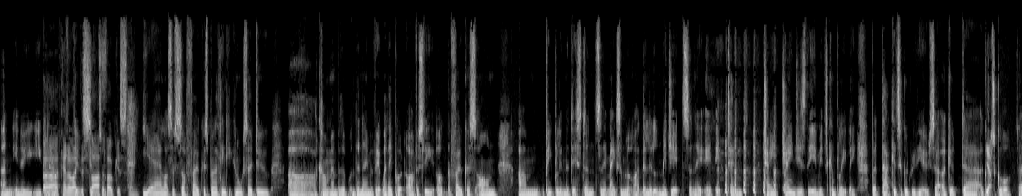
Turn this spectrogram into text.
and you know, you, you can Oh, kind of like the soft sort- focus thing. Yeah, lots of soft focus, but I think it can also do. Oh, I can't remember the, the name of it. Where they put obviously uh, the focus on um, people in the distance, and it makes them look like the little midgets, and it it, it tends. Change, changes the image completely, but that gets a good review, so a good uh, a good Yep. score. So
